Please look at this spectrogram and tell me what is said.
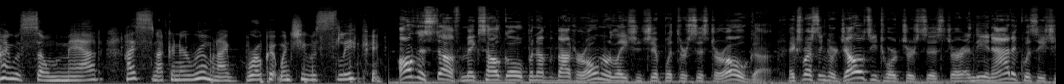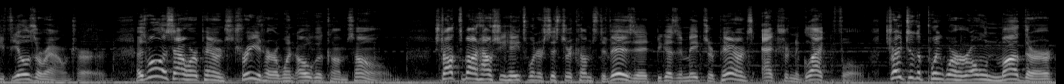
I was so mad. I snuck in her room and I broke it when she was sleeping. All this stuff makes Helga open up about her own relationship with her sister Olga, expressing her jealousy towards her sister and the inadequacy she feels around her, as well as how her parents treat her when Olga comes home. She talks about how she hates when her sister comes to visit because it makes her parents extra neglectful, straight to the point where her own mother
